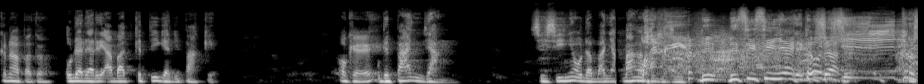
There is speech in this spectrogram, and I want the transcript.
Kenapa tuh? Udah dari abad ketiga dipakai. Oke. Udah panjang. Sisinya udah banyak banget di sini. Di, di sisinya itu Itu udah. sisi terus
